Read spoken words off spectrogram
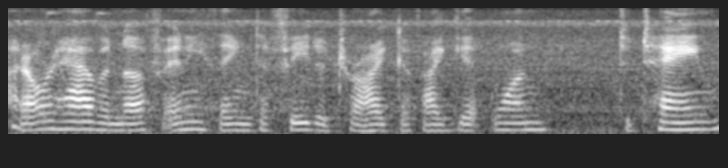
I don't have enough anything to feed a trike if I get one to tame.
